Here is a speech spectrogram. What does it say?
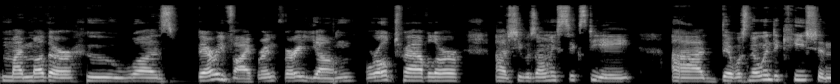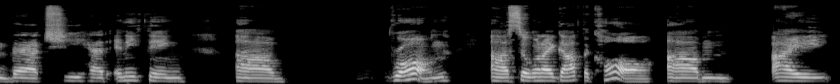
my mother, who was very vibrant, very young, world traveler, uh, she was only 68. Uh, there was no indication that she had anything uh, wrong. so when I got the call, um, I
